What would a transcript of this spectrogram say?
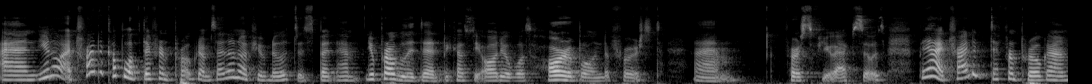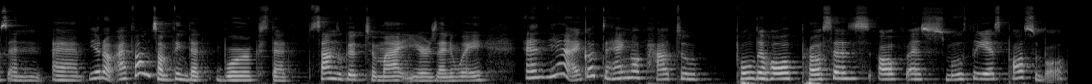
And, you know, I tried a couple of different programs. I don't know if you've noticed, but um, you probably did because the audio was horrible in the first um, first few episodes. But yeah, I tried different programs and, um, you know, I found something that works, that sounds good to my ears anyway. And yeah, I got the hang of how to pull the whole process off as smoothly as possible.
